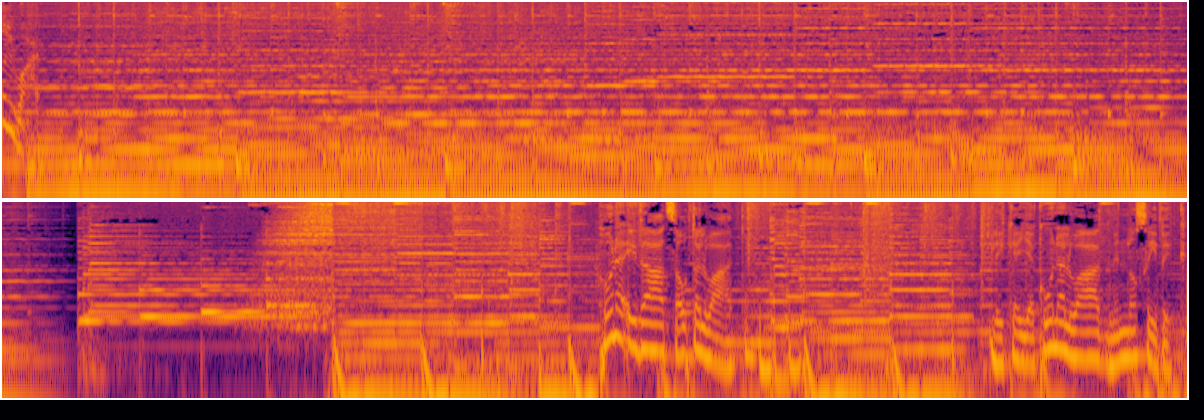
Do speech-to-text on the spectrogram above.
الوعد. هنا إذاعة صوت الوعد. لكي يكون الوعد من نصيبك.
